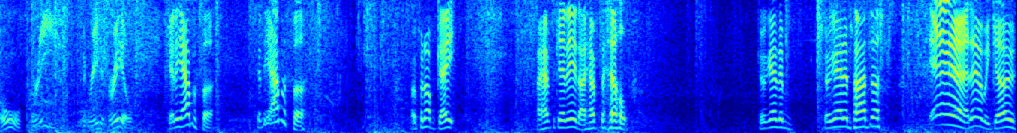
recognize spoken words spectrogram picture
Oh, greed. The greed is real. Get the Abathur. Get the Abathur. Open up, gate. I have to get in. I have to help. Go get him. Go get him, Panda. Yeah, there we go.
